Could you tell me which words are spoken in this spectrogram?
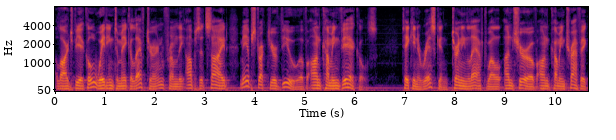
A large vehicle waiting to make a left turn from the opposite side may obstruct your view of oncoming vehicles. Taking a risk and turning left while unsure of oncoming traffic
